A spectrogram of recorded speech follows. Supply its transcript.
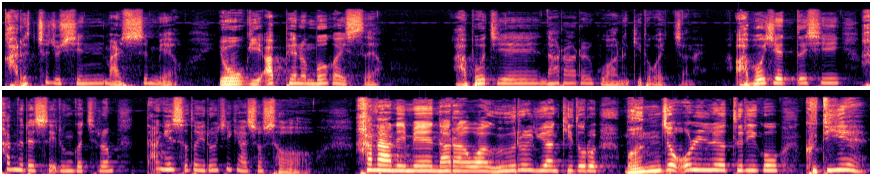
가르쳐 주신 말씀이에요. 여기 앞에는 뭐가 있어요? 아버지의 나라를 구하는 기도가 있잖아요. 아버지의 뜻이 하늘에서 이룬 것처럼 땅에서도 이루어지게 하소서. 하나님의 나라와 의를 위한 기도를 먼저 올려드리고 그 뒤에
